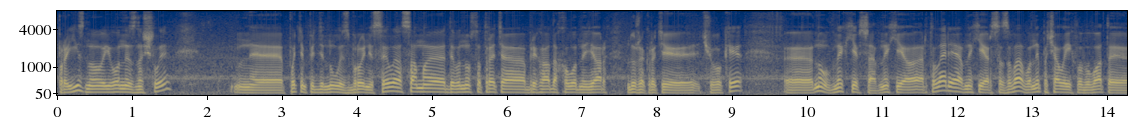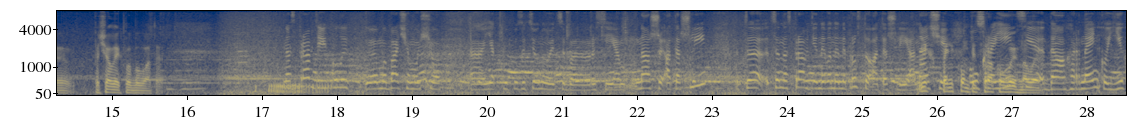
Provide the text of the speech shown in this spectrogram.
проїзд, але його не знайшли. Е, Потім підігнулись Збройні сили, а саме 93-я бригада Холодний Яр, дуже круті чуваки. Е, Ну, в них є все. В них є артилерія, в них є РСЗВ, вони почали їх вибивати. Почали їх вибивати. Насправді, коли е, ми бачимо, що е, як позиціонує себе Росія, наші аташлі, це, це насправді не вони не просто аташлі, а наші українці да, гарненько їх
